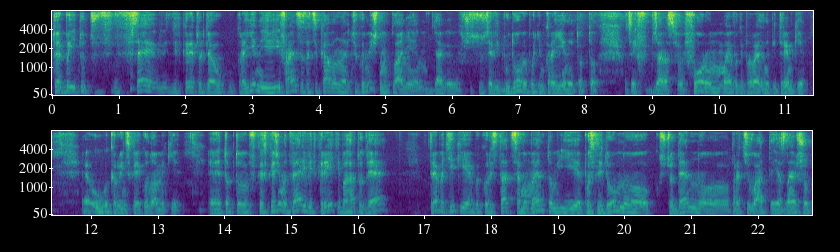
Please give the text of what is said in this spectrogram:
то якби і тут все відкрито для України, і, Франція зацікавлена в економічному плані, для відбудови потім країни. Тобто, цей зараз форум має бути проведений підтримки е, української економіки. Е, Тобто, скажімо, двері відкриті багато де. Треба тільки якби користатися моментом і послідовно щоденно працювати. Я знаю, що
